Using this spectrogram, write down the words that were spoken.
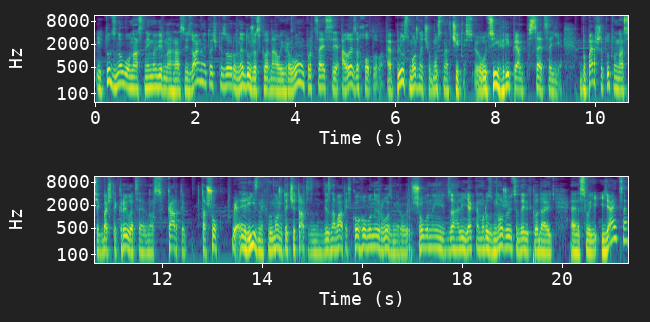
І тут знову у нас неймовірна гра з візуальної точки зору, не дуже складна у ігровому процесі, але захоплива. Е, Плюс можна чомусь навчитись. У цій грі прям все це є. По-перше, тут у нас, як бачите, крила це у нас карти пташок різних. Ви можете читати за них, дізнаватись, кого вони розміру, що вони взагалі як там розмножуються, де відкладають е, свої яйця.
